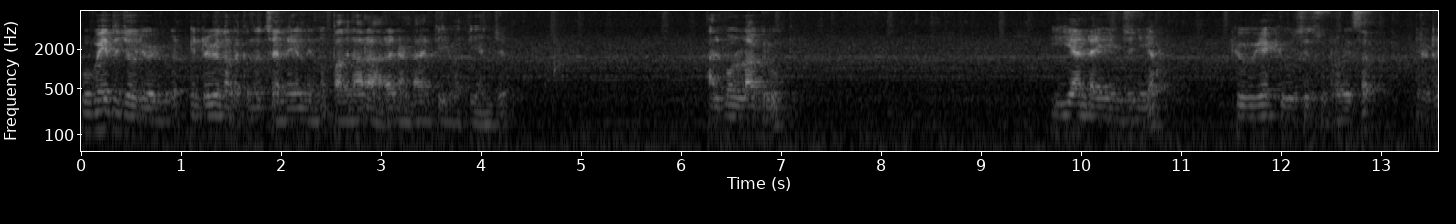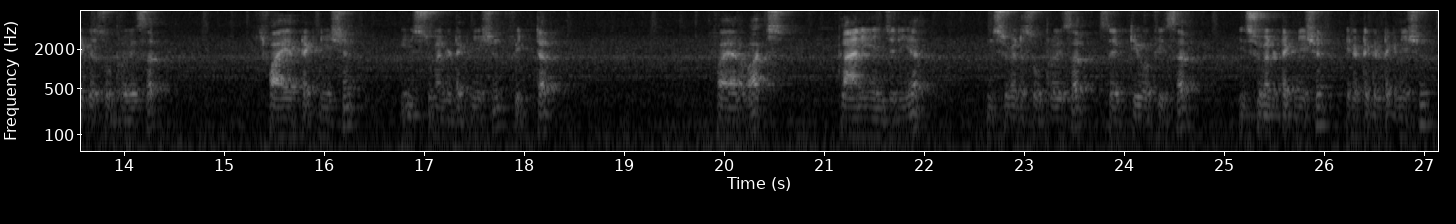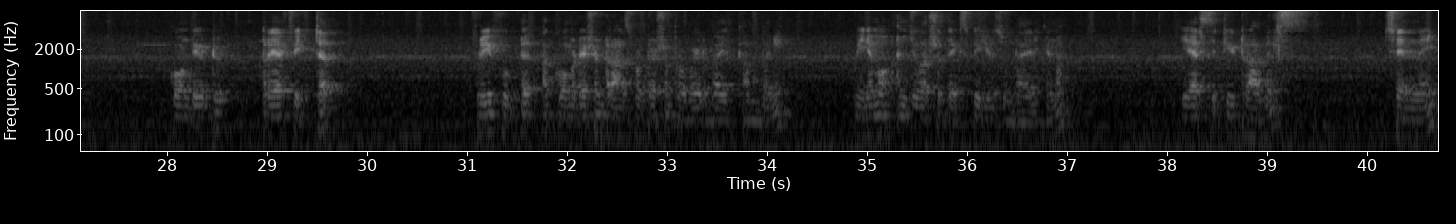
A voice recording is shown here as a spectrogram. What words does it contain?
Kuwait ജോലി ഒഴിവുകൾ interview നടക്കുന്നത് ചെന്നൈയിൽ നിന്നും പതിനാറ് ആറ് രണ്ടായിരത്തി ഇരുപത്തി അഞ്ച് Almulla group. E and I engineer Q A Q C supervisor electrical supervisor fire technician instrument technician fitter fire watch planning engineer instrument supervisor safety officer instrument technician electrical technician conduit tray fitter free food accommodation transportation provide by company minimum അഞ്ച് വർഷത്തെ experience ഉണ്ടായിരിക്കണം. Air city travels Chennai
